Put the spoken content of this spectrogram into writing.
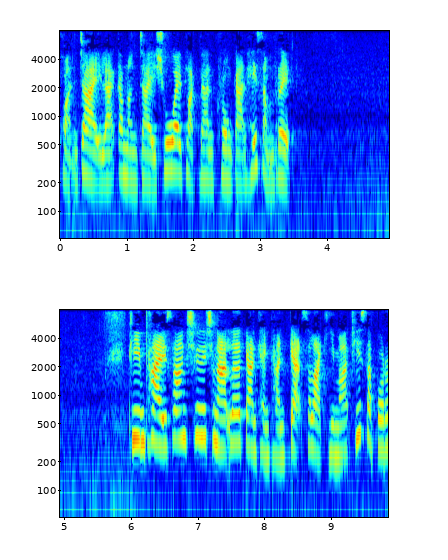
ขวัญใจและกำลังใจช่วยผลักดันโครงการให้สำเร็จ ทีมไทยสร้างชื่อชนะเลิศการแข่งขันแกะสลักหิมะที่ซัปโปโร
